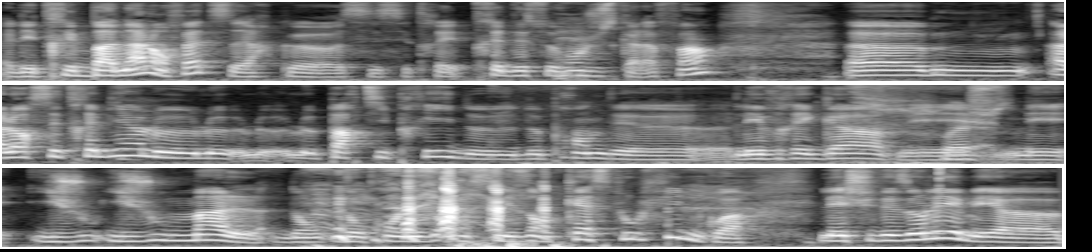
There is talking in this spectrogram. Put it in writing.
elle est très banale en fait. C'est à dire que c'est c'est très, très décevant jusqu'à la fin euh, alors c'est très bien le, le, le- le parti pris de, de prendre des- les vrais gars, mais, Ouais, je- mais ils, jouent, ils jouent mal, donc, donc on, les, on se les encaisse tout le film quoi. Les, je suis désolé, mais euh,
